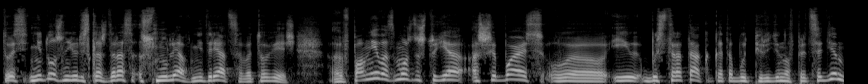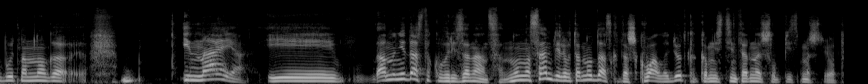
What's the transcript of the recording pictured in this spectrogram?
То есть не должен юрист каждый раз с нуля внедряться в эту вещь. Э, вполне возможно, что я ошибаюсь, э, и быстрота, как это будет переведено в прецедент, будет намного иная, и оно не даст такого резонанса. Но на самом деле вот оно даст, когда шквал идет, как Amnesty International письма шлет.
